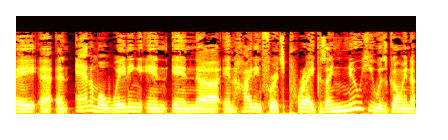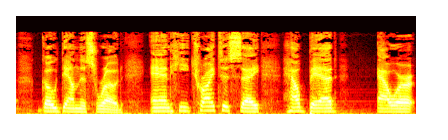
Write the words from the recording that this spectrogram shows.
a, a, an animal waiting in in uh, in hiding for its prey because I knew he was going to go down this road and he tried to say how bad our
